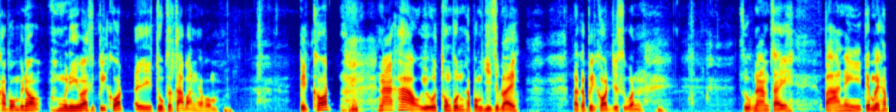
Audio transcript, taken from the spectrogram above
ครับผมพี่น้องมือนี้ว่าสิปิดคอร์สไอ้ทุกสถาบันครับผม ปิดคอร์สนาข้าวอยู่ทงปุ่นครับผมยี่สิบไรแล้วก็ปิดคอร์สอยู่สวน สูบน้ำใส่ปลานี่เต็มเลยครับ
